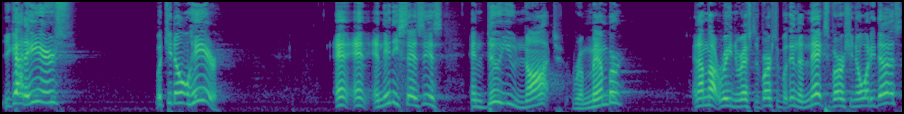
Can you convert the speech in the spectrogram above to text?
You got ears, but you don't hear. And, and, and then he says this, and do you not remember? And I'm not reading the rest of the verse, but then the next verse, you know what he does?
